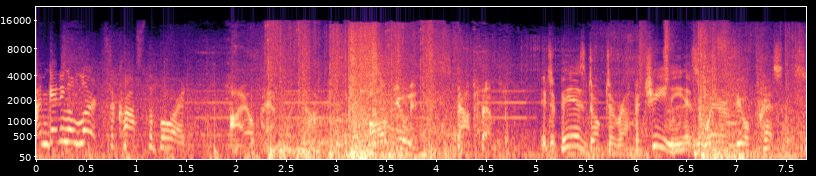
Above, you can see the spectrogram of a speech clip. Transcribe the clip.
I'm getting alerts across the board. I'll handle it, Doc. All units, stop them. It appears Dr. Rappaccini is aware of your presence.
